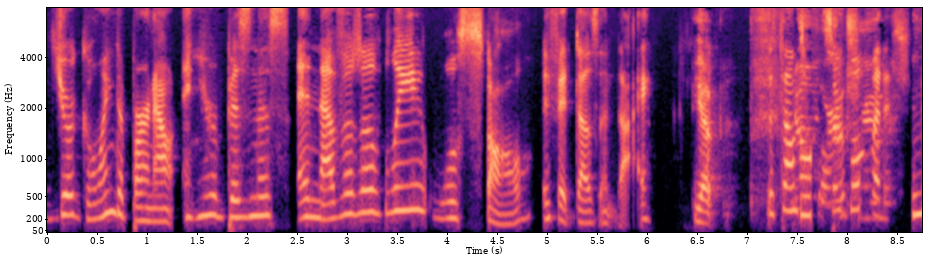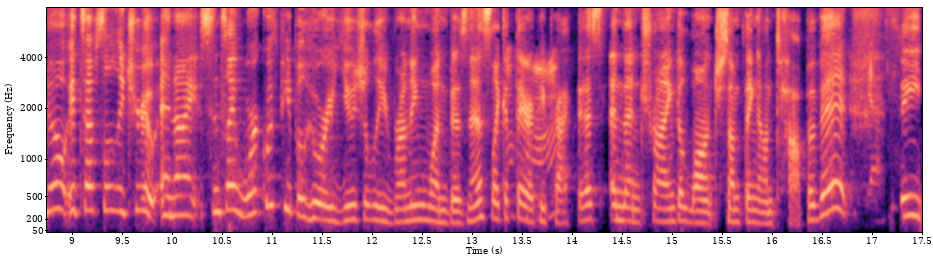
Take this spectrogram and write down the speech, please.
you're going to burn out and your business inevitably will stall if it doesn't die. Yep. It sounds No, it's so horrible, but it's No, it's absolutely true. And I, since I work with people who are usually running one business, like a therapy Mhm. practice, and then trying to launch something on top of it, yes. they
